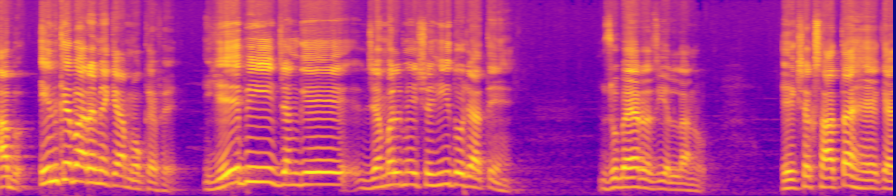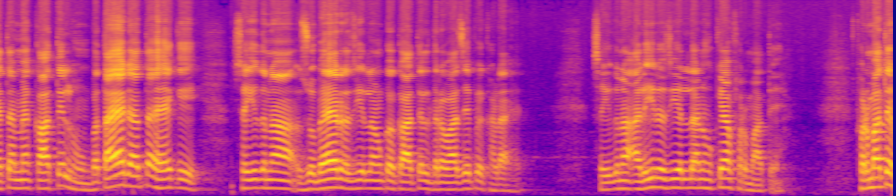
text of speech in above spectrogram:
अब इनके बारे में क्या मौक़ है? ये भी जंग जमल में शहीद हो जाते हैं, ज़ुबैर रज़ी अल्लाह एक शख्स आता है, कहता है, मैं कातिल हूँ। बताया जाता है कि सैदना ज़ुबैर रज़ी अल्लाह का कातिल दरवाज़े पे खड़ा है। सैदना अली रज़ी अल्लाह क्या फ़रमाते हैं? फरमाते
